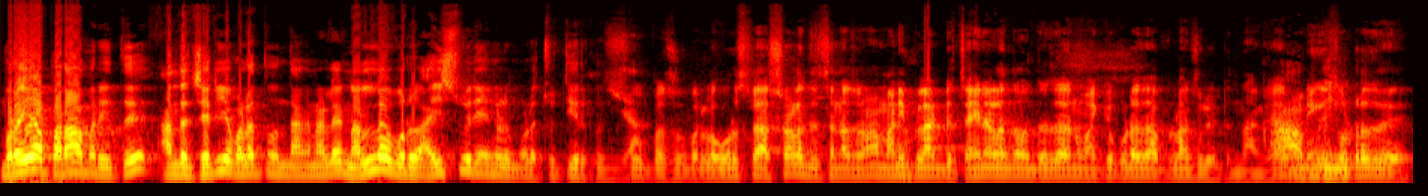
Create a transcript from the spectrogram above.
முறையா பராமரித்து அந்த செடியை வளர்த்து வந்தாங்கனாலே நல்ல ஒரு ஐஸ்வர்யங்கள் உங்களை சுத்தி இருக்குங்க சூப்பர் சூப்பர்ல ஒரு சில அஸ்ட்ராலஜிஸ்ட் என்ன சொன்னா மணி பிளான்ட் சைனால இருந்து வந்தது அது வைக்க கூடாது அப்படிலாம் சொல்லிட்டு இருந்தாங்க. நீங்க அப்படி- சொல்றது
